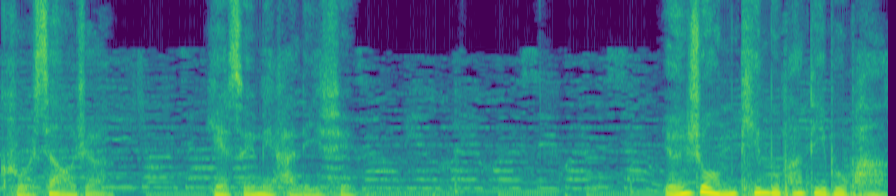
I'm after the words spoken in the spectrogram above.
苦笑着，也随美涵离去。有人说我们天不怕地不怕，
